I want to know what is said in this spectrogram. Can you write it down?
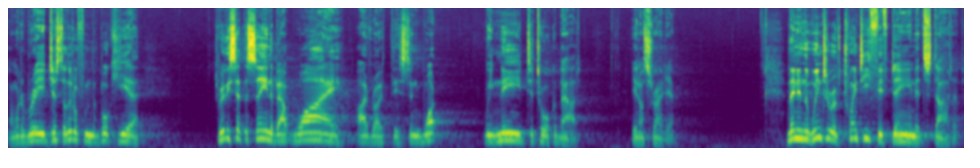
I want to read just a little from the book here to really set the scene about why I wrote this and what we need to talk about in Australia. Then in the winter of 2015, it started.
